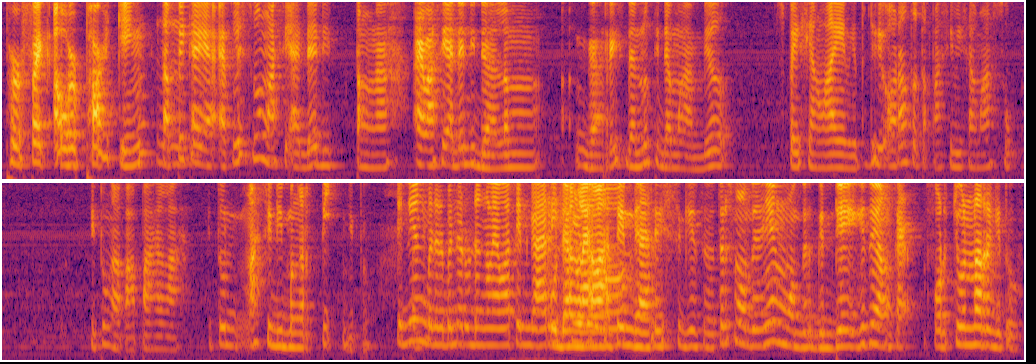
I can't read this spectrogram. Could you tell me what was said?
perfect our parking tapi kayak at least lo masih ada di tengah eh masih ada di dalam garis dan lo tidak mengambil space yang lain gitu. Jadi orang tetap masih bisa masuk. Itu nggak apa-apa lah. Itu masih dimengerti gitu. Ini yang benar-benar udah ngelewatin garis udah gitu. ngelewatin garis gitu. Terus mobilnya yang mobil gede gitu yang kayak Fortuner gitu.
